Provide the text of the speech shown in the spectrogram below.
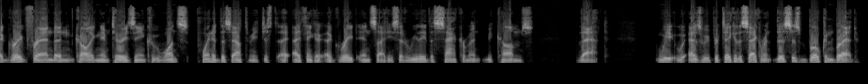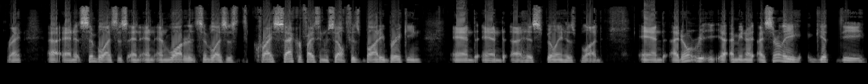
a great friend and colleague named Terry Szink who once pointed this out to me. Just, I, I think, a, a great insight. He said, really, the sacrament becomes that. We, as we partake of the sacrament, this is broken bread, right? Uh, and it symbolizes and, and, and water that symbolizes Christ sacrificing himself, his body breaking and and uh, his spilling his blood. And I don't, re- I mean, I, I certainly get the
